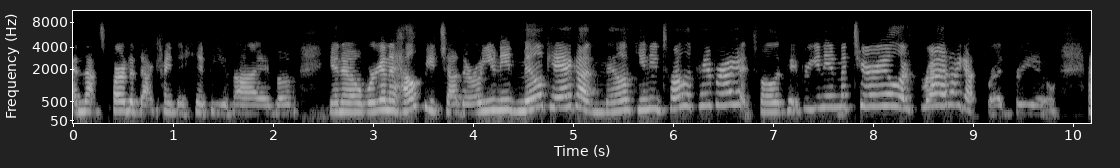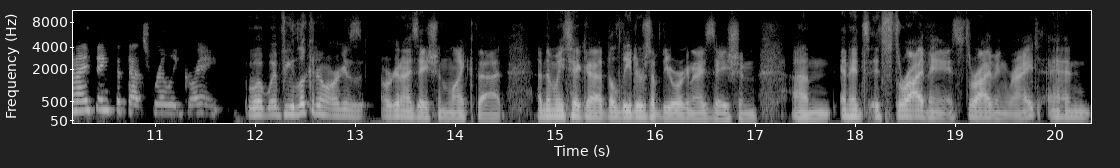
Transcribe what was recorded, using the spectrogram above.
And that's part of that kind of hippie vibe of, you know, we're going to help each other. Oh, you need milk? Hey, I got milk. You need toilet paper? I got toilet paper. You need material or thread? I got thread for you. And I think that that's really great well, if you look at an organization like that, and then we take uh, the leaders of the organization, um, and it's it's thriving, it's thriving, right? And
